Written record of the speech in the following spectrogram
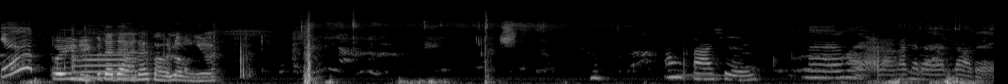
เจ๊เฮ้ยหนีก็ได้ได้ได้ฟังลมอย่างงี้นะเอ้าตาเฉยมาค่อยเราก็จะเดินต่อเลย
